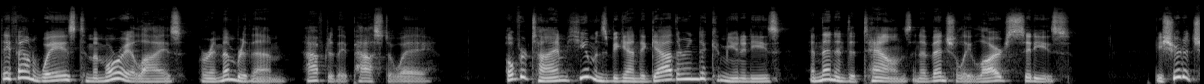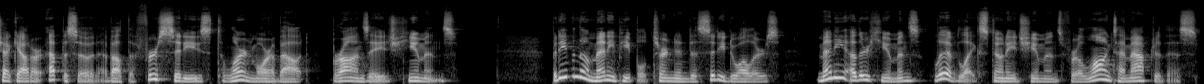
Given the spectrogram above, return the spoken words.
They found ways to memorialize or remember them after they passed away. Over time, humans began to gather into communities and then into towns and eventually large cities. Be sure to check out our episode about the first cities to learn more about Bronze Age humans. But even though many people turned into city dwellers, many other humans lived like Stone Age humans for a long time after this.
